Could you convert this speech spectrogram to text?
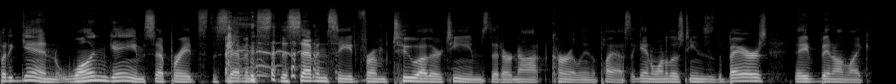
but again, one game separates the seven the seven seed from two other teams that are not currently in the playoffs. Again, one of those teams is the Bears. They've been on like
